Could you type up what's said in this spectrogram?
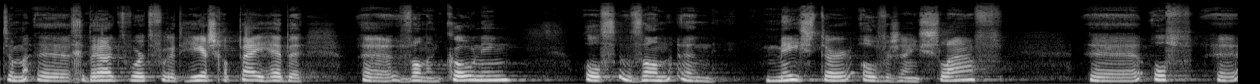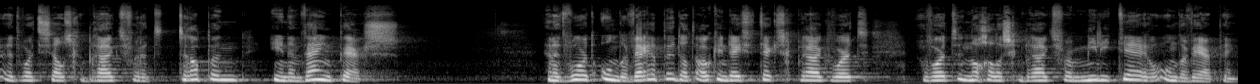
te, eh, gebruikt wordt voor het heerschappij hebben eh, van een koning of van een meester over zijn slaaf. Of het wordt zelfs gebruikt voor het trappen in een wijnpers. En het woord onderwerpen, dat ook in deze tekst gebruikt wordt, wordt nogal eens gebruikt voor militaire onderwerping.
